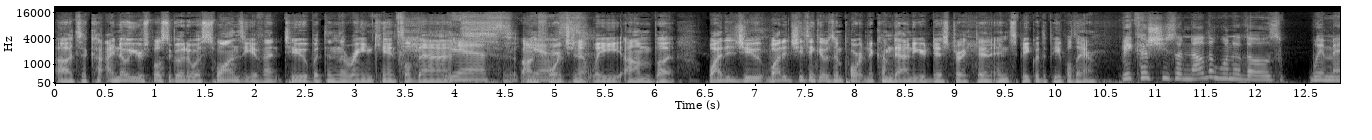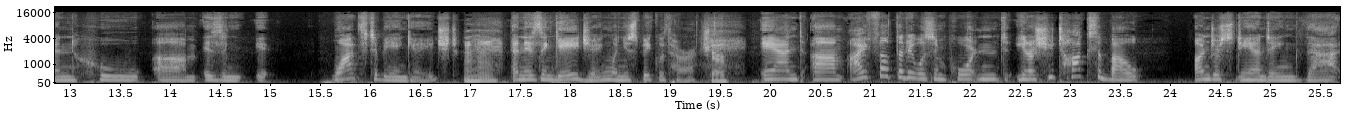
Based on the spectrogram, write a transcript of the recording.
uh, to? I know you're supposed to go to a Swansea event too, but then the rain canceled that. Yes, unfortunately. Um, but why did you, why did she think it was important to come down to your district and, and speak with the people there? because she's another one of those women who um, is in, it, wants to be engaged and is engaging when you speak with her. Sure. And um, I felt that it was important. You know, she talks about understanding that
